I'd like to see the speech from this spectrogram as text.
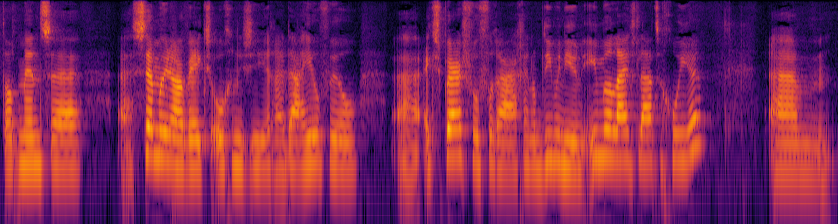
dat mensen seminarweeks organiseren, daar heel veel experts voor vragen en op die manier een e-maillijst laten groeien. Um,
